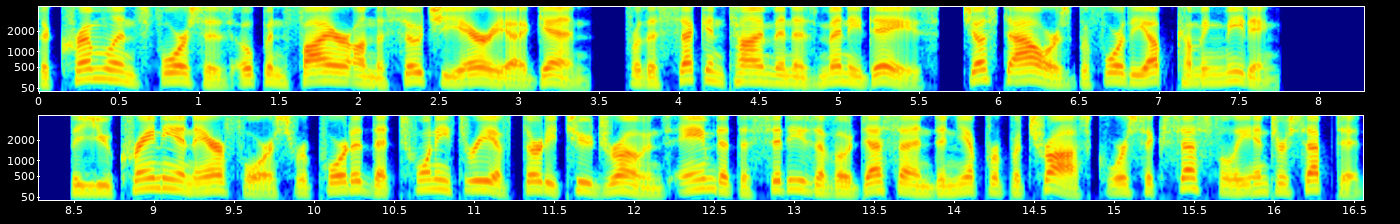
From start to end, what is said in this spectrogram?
The Kremlin's forces opened fire on the Sochi area again, for the second time in as many days, just hours before the upcoming meeting. The Ukrainian Air Force reported that 23 of 32 drones aimed at the cities of Odessa and Dnipropetrovsk were successfully intercepted.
